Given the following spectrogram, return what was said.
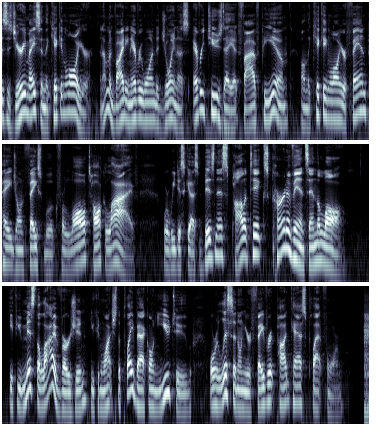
This is Jere Mason, the Kicking Lawyer, and I'm inviting everyone to join us every Tuesday at 5 p.m. on the Kicking Lawyer fan page on Facebook for Law Talk Live, where we discuss business, politics, current events, and the law. If you miss the live version, you can watch the playback on YouTube or listen on your favorite podcast platform. All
